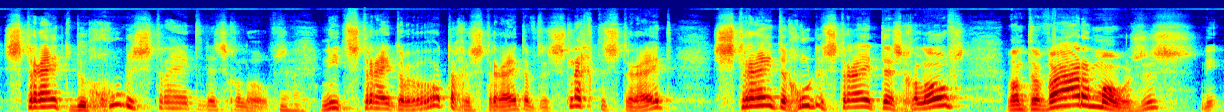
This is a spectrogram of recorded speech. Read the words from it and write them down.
strijd de goede strijd des geloofs. Ja. Niet strijd de rottige strijd of de slechte strijd, strijd de goede strijd des geloofs, want de ware Mozes, die,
